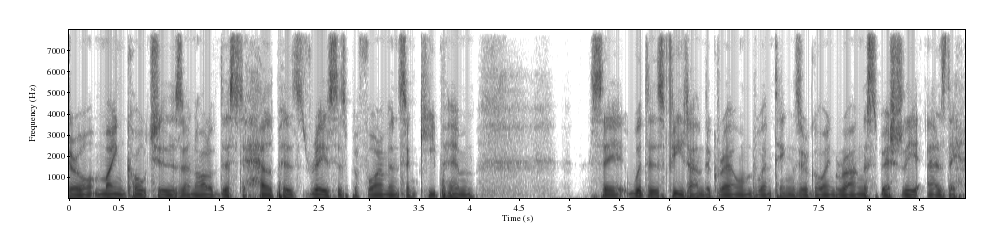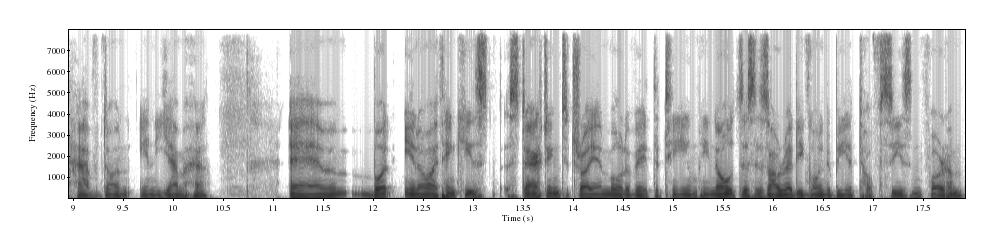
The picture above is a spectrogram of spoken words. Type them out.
know, mind coaches and all of this to help his raise his performance and keep him say with his feet on the ground when things are going wrong, especially as they have done in Yamaha. Um, but you know, I think he's starting to try and motivate the team. He knows this is already going to be a tough season for him.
